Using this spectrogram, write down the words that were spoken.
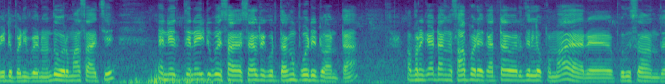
வீட்டு பணி பெண் வந்து ஒரு மாதம் ஆச்சு. நேற்று நைட்டு போய் சேலரி கொடுத்தாங்க போட்டுட்டு வந்துட்டேன். அப்புறம் கேட்டாங்க சாப்பாடு கரெக்டாக வருது இல்லை குமார் புதுசாக அந்த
